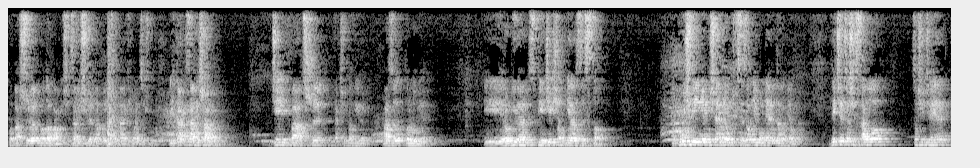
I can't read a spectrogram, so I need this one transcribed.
popatrzyłem, podoba mi się, zawiesiłem na choince, na jakimś łańcuszku. I tak zawieszałem. Dzień, dwa, trzy, tak się bawiłem. Bardzo to lubię. I robiłem z 50 nieraz ze 100. I później nie musiałem robić w sezonie, bo miałem narobione. Wiecie, co się stało? Co się dzieje?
